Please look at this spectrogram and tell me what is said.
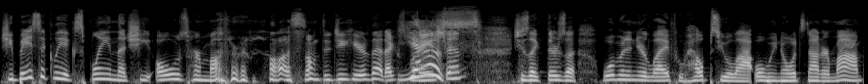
She basically explained that she owes her mother in law something. Did you hear that explanation? Yes. She's like, There's a woman in your life who helps you a lot. Well, we know it's not her mom.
